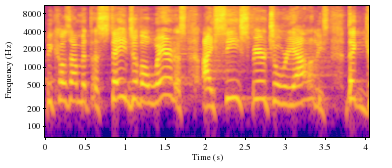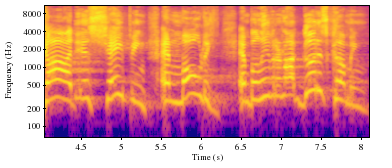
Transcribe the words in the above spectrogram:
because I'm at the stage of awareness, I see spiritual realities that God is shaping and molding. And believe it or not, good is coming.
